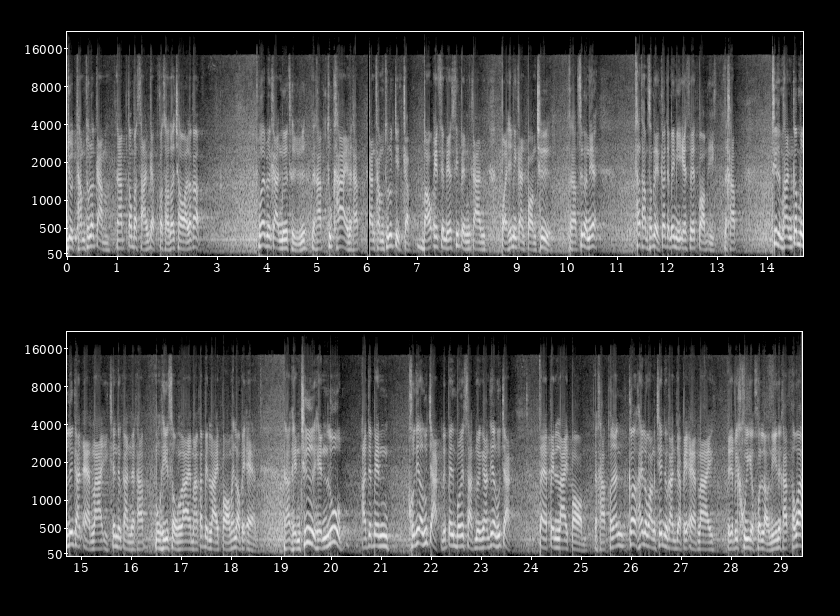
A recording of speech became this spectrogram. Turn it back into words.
หยุดทำธุรกรรมนะครับ ต้องประสานกับกสทช แล้วก็ผู้ให้บริการมือถือนะครับ ทุกค่ายนะครับ การทำธุรกิจกับเบล็อก SMS ที่เป็นการปล่อยให้มีการปลอมชื่อนะครับ ซึ่งอันนี้ ถ้าทำสำเร็จก็จะไม่มี SMS ปลอมอีกนะครับที่สำคัญก็มีเรื่องการแอดไลน์อีกเช่นเดียวกันนะครับบางทีส่งไลน์มาก็เป็นไลน์ปลอมให้เราไปแอดนะครับเห็นชื่อเห็นรูปอาจจะเป็นคนที่เรารู้จัก หรือเป็นบริษัทหน่วยงานที่เรารู้จัก แต่เป็นไลน์ปลอมนะครับเพราะฉะนั้นก็ให้ระวังเช่นเดียวกันอย่าไปแอดไลน์อย่าไปคุยกับคนเหล่านี้นะครับ เพราะว่า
